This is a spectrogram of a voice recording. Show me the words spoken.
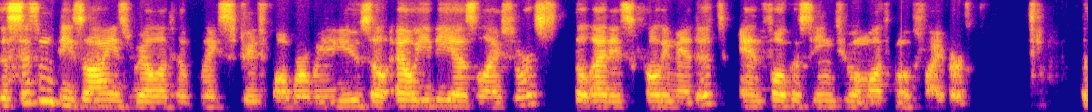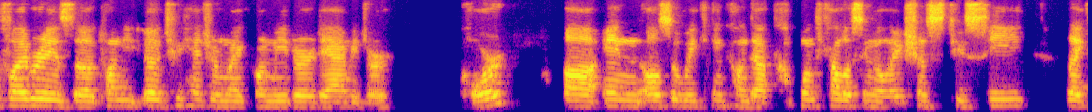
The system design is relatively straightforward. We use a LED as light source. The light is collimated and focused into a multimode fiber. The fiber is a 20, uh, 200 micrometer diameter core. Uh, and also we can conduct Monte Carlo simulations to see like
